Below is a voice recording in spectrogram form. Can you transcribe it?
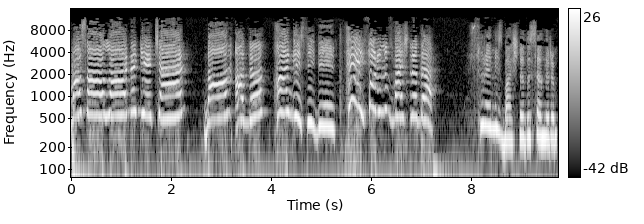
Masallarda geçen dağın adı hangisidir? Hey sorunuz başladı. Süremiz başladı sanırım.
